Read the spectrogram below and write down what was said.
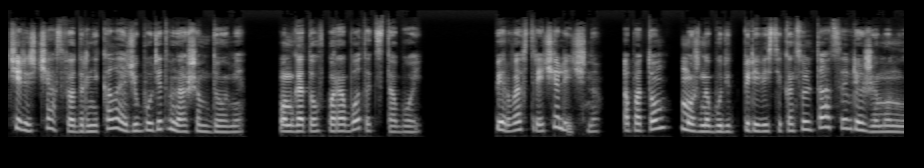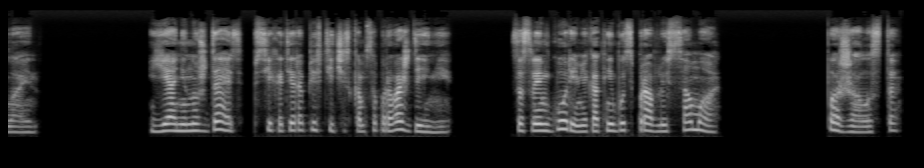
Через час Федор Николаевич будет в нашем доме. Он готов поработать с тобой. Первая встреча лично, а потом можно будет перевести консультации в режим онлайн. Я не нуждаюсь в психотерапевтическом сопровождении. Со своим горем я как-нибудь справлюсь сама. Пожалуйста,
